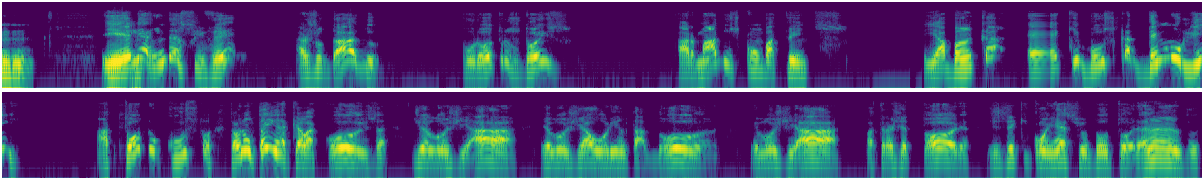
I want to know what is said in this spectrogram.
E ele ainda se vê ajudado por outros dois armados combatentes. E a banca é que busca demolir a todo custo. Então não tem aquela coisa de elogiar, elogiar o orientador, elogiar a trajetória, dizer que conhece o doutorando,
